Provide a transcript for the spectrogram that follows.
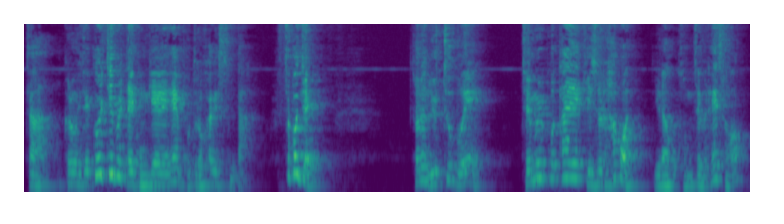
자, 그럼 이제 꿀팁을 대공개해 보도록 하겠습니다. 첫 번째, 저는 유튜브에 재물포 타일 기술 학원이라고 검색을 해서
